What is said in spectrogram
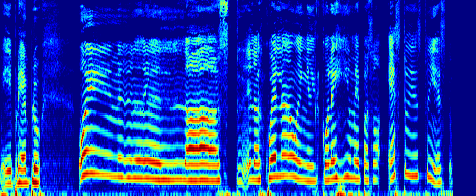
eh, por ejemplo, hoy en la, en la escuela o en el colegio me pasó esto y esto y esto.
